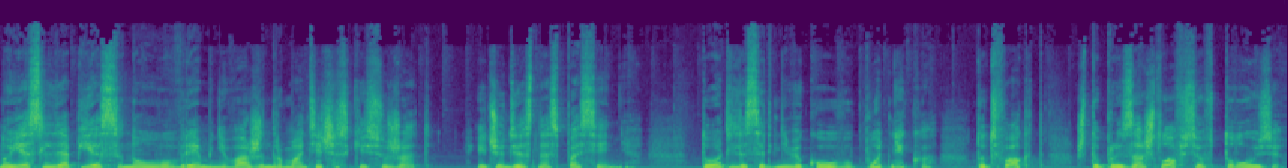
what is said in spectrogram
Но если для пьесы нового времени важен романтический сюжет, и чудесное спасение, то для средневекового путника тот факт, что произошло все в Тулузе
